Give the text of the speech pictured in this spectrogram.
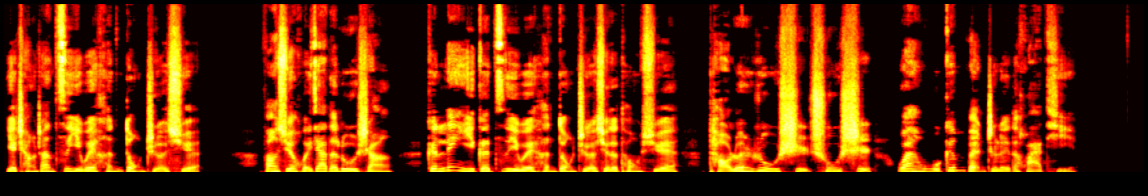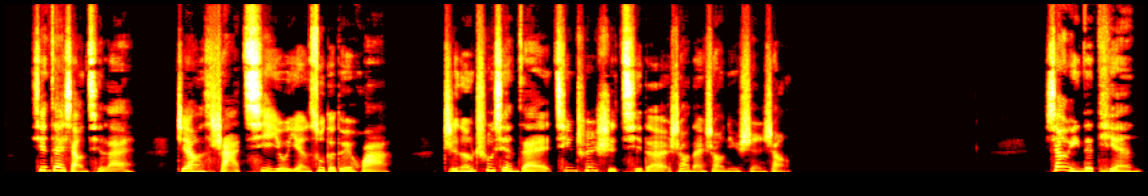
也常常自以为很懂哲学，放学回家的路上，跟另一个自以为很懂哲学的同学讨论入世、出世、万物根本之类的话题。现在想起来，这样傻气又严肃的对话，只能出现在青春时期的少男少女身上。湘云的甜，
